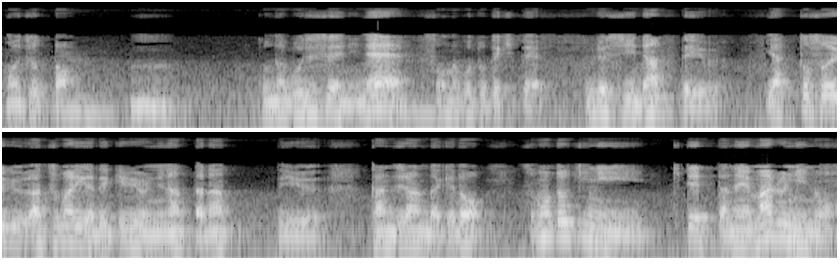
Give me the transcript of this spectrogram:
もうちょっと。ううん。ん、こんなご時世にね、うんそんなことできて嬉しいなっていうやっとそういう集まりができるようになったなっていう感じなんだけどその時に着てったねマルニの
